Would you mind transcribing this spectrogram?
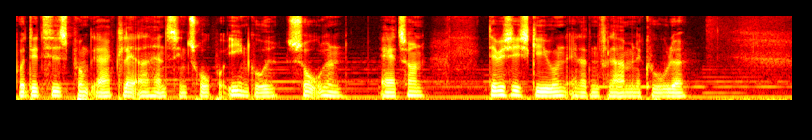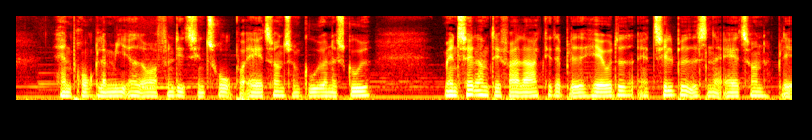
På det tidspunkt erklærede han sin tro på én gud, solen, Aton, det vil sige skiven eller den flammende kugle. Han proklamerede offentligt sin tro på Aton som gudernes gud, men selvom det fejlagtigt er blevet hævdet, at tilbedelsen af Aton blev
